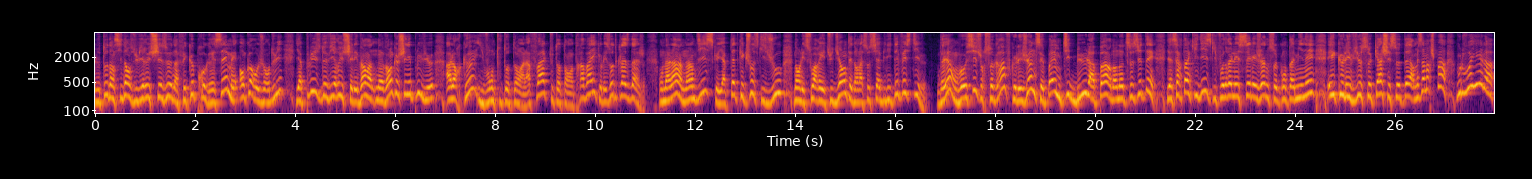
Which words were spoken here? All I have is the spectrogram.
Le taux d'incidence du virus chez eux n'a fait que progresser, mais encore aujourd'hui, il y a plus de virus chez les 20-29 ans que chez les plus vieux, alors que ils vont tout autant à la fac, tout autant au travail que les autres classes d'âge. On a là un indice qu'il y a peut-être quelque chose qui se joue dans les soirées étudiantes et dans la sociabilité festive. D'ailleurs, on voit aussi sur ce graphe que les jeunes, c'est pas une petite bulle à part dans notre société. Il y a certains qui disent qu'il faudrait laisser les jeunes se contaminer et que les vieux se cachent et se tairent. Mais ça marche pas, vous le voyez là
